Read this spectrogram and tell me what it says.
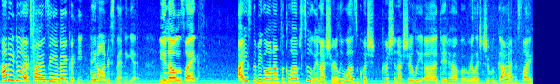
how they do X, Y, and Z, and they, they don't understand it yet. You know, it's like I used to be going out to clubs too, and I surely was a Christian. I surely uh, did have a relationship with God. It's like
